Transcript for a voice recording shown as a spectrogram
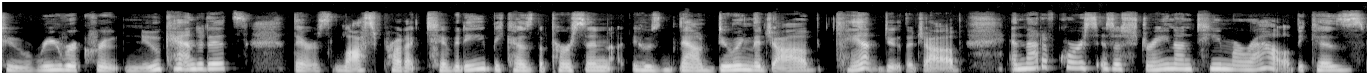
to re recruit new candidates. There's lost productivity because the person who's now doing the job can't do the job. And that, of course, is a strain on team morale because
